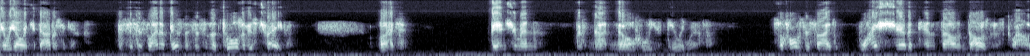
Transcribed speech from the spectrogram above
Here we are with cadavers again. This is his line of business. This is the tools of his trade. But Benjamin does not know who he's dealing with. So Holmes decides, why share the ten thousand dollars with this clown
